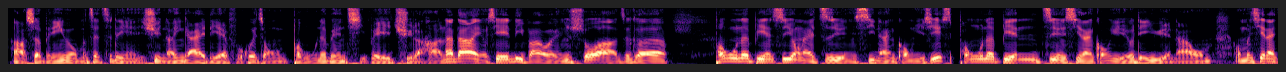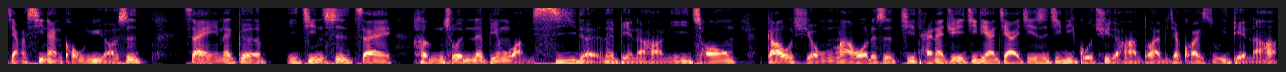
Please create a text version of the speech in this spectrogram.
啊设备。因为我们这次的演训呢，应该 IDF 会从澎湖那边起飞去了哈。那当然有些立法委员说啊，这个。澎湖那边是用来支援西南空域，其实澎湖那边支援西南空域有点远啊。我们我们现在讲西南空域啊，是在那个。已经是在恒春那边往西的那边了哈，你从高雄哈，或者是其实台南军事基地和嘉义军事基地过去的哈，都还比较快速一点了哈。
